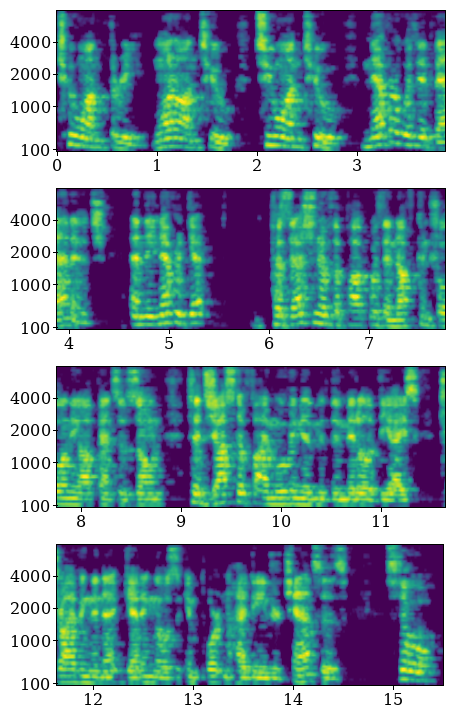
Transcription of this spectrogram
two on three, one on two, two on two, never with advantage. And they never get possession of the puck with enough control in the offensive zone to justify moving in the middle of the ice, driving the net, getting those important high danger chances. So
